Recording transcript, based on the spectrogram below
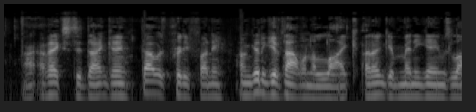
Right, I've exited that game. That was pretty funny. I'm going to give that one a like. I don't give many games like.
